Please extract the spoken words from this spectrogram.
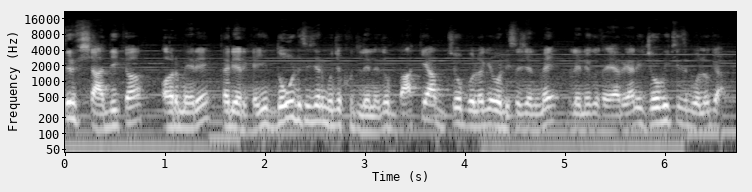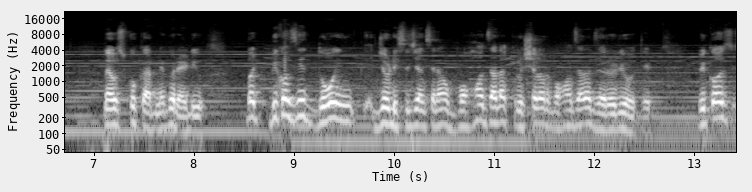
सिर्फ़ शादी का और मेरे करियर का, ये दो डिसीज़न मुझे खुद लेने दो। बाकी आप जो बोलोगे वो डिसीज़न में लेने को तैयार हो। यानी जो भी चीज़ बोलोगे मैं उसको करने को रेडी हूँ। बट बिकॉज़ ये दो जो डिसीज़न है ना, वो बहुत ज़्यादा क्रुशल और बहुत ज़्यादा ज़रूरी होते हैं। बिकॉज़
